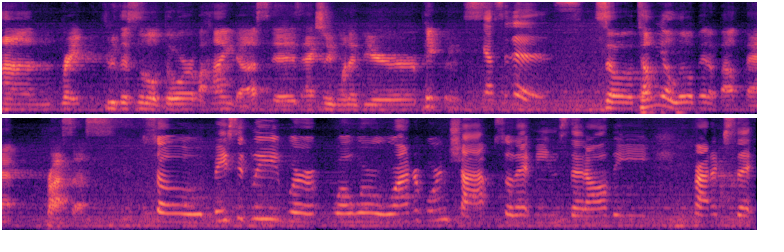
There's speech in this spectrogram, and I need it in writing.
on right through this little door behind us is actually one of your paint booths. Yes, it is. So tell me a little bit about that process. So basically, we're well, we're a waterborne shop, so that means that all the products that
